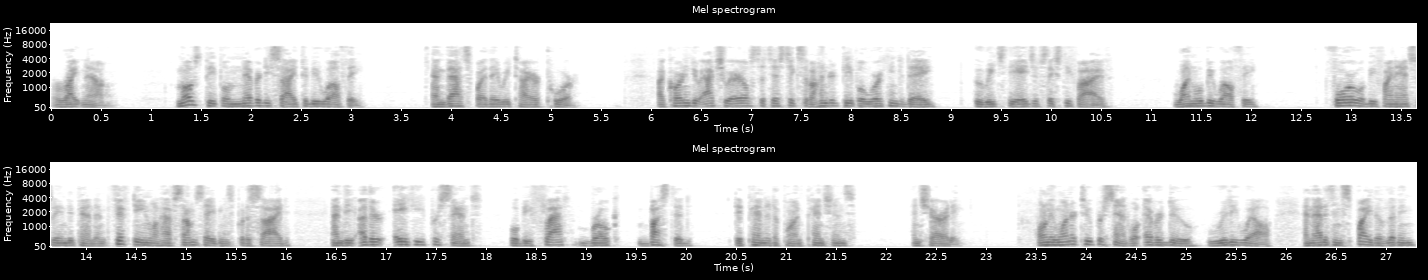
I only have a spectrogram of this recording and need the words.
right now. Most people never decide to be wealthy, and that's why they retire poor. According to actuarial statistics of 100 people working today who reach the age of 65, one will be wealthy, four will be financially independent, 15 will have some savings put aside, and the other 80% will be flat, broke, busted, dependent upon pensions and charity. Only 1 or 2% will ever do really well, and that is in spite of living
